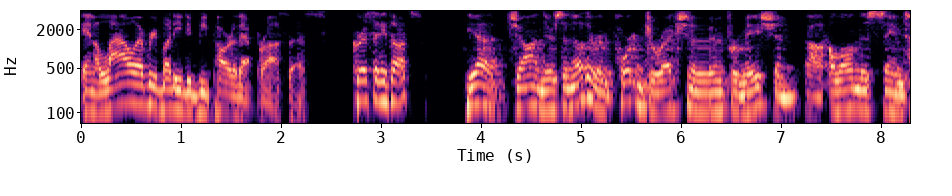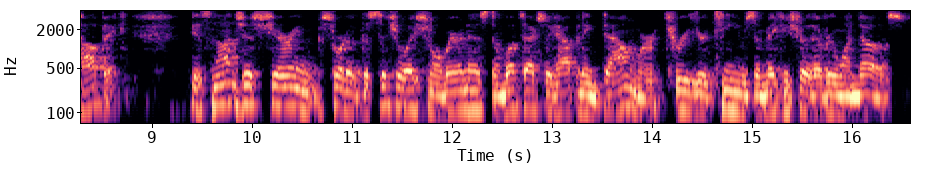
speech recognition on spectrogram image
and allow everybody to be part of that process. Chris, any thoughts? Yeah, John, there's another important direction of information uh, along this same topic. It's not just sharing sort of the situational awareness and what's actually happening downward through your teams and making sure that everyone knows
